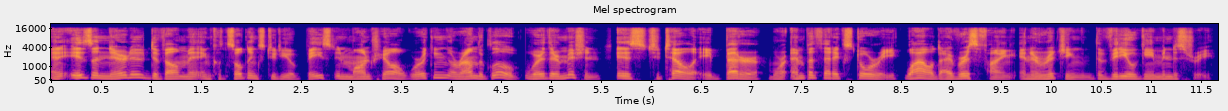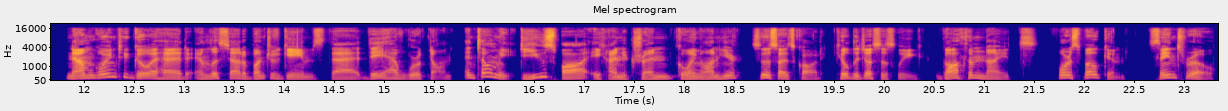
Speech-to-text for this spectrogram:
and it is a narrative development and consulting studio based in Montreal working around the globe, where their mission is to tell a better, more empathetic story while diversifying and enriching the video game industry. Now I'm going to go ahead and list out a bunch of games that they have worked on, and tell me, do you spot a kind of trend going on here? Suicide Squad, Kill the Justice League, Gotham Knights, Forspoken, Saints Row,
